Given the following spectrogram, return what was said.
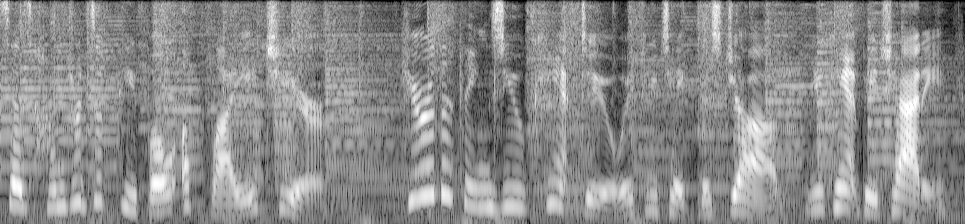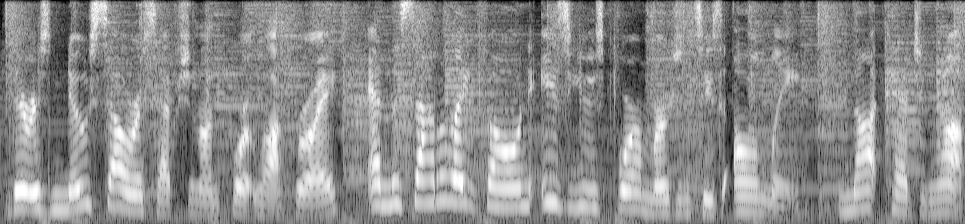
says hundreds of people apply each year. Here are the things you can't do if you take this job. You can't be chatty. There is no cell reception on Port Lockroy, and the satellite phone is used for emergencies only, not catching up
